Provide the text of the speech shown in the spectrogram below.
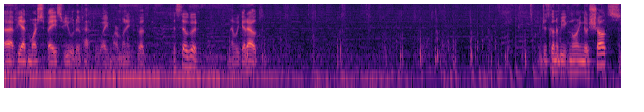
Uh, if we had more space, we would have had way more money, but it's still good. Now we get out. We're just gonna be ignoring those shots.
